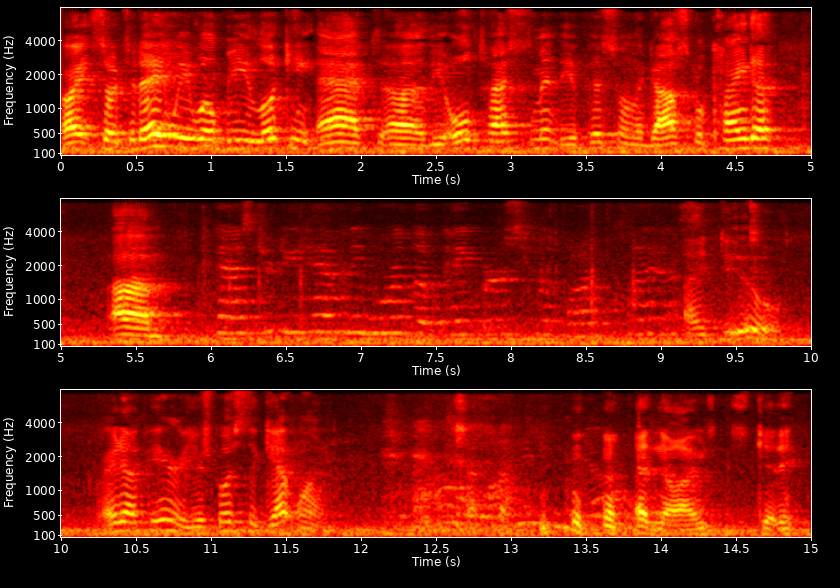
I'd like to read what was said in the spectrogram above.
All right, so today we will be looking at uh, the Old Testament, the Epistle and the Gospel, kind of. Um, Pastor, do you have any more of the papers for the Bible class? I do, right up here. You're supposed to get one. no, I'm just kidding.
